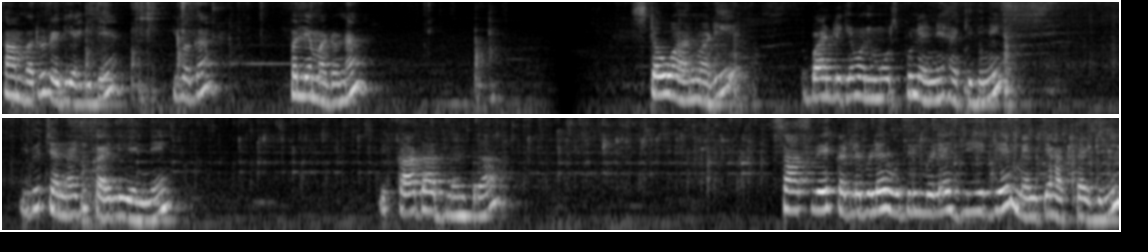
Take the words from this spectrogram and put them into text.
ಸಾಂಬಾರು ರೆಡಿಯಾಗಿದೆ ಇವಾಗ ಪಲ್ಯ ಮಾಡೋಣ. ಸ್ಟವ್ ಆನ್ ಮಾಡಿ ಬಾಣಲಿಗೆ ಒಂದು ಮೂರು ಸ್ಪೂನ್ ಎಣ್ಣೆ ಹಾಕಿದ್ದೀನಿ. ಇದು ಚೆನ್ನಾಗಿ ಕಾಯಲಿ ಎಣ್ಣೆ. ಇದು ಕಾದಾದ ನಂತರ ಸಾಸಿವೆ, ಕಡಲೆಬೇಳೆ, ಉದ್ದಿನಬೇಳೆ, ಜೀರಿಗೆ, ಮೆಂತ್ಯ ಹಾಕ್ತಾಯಿದ್ದೀನಿ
